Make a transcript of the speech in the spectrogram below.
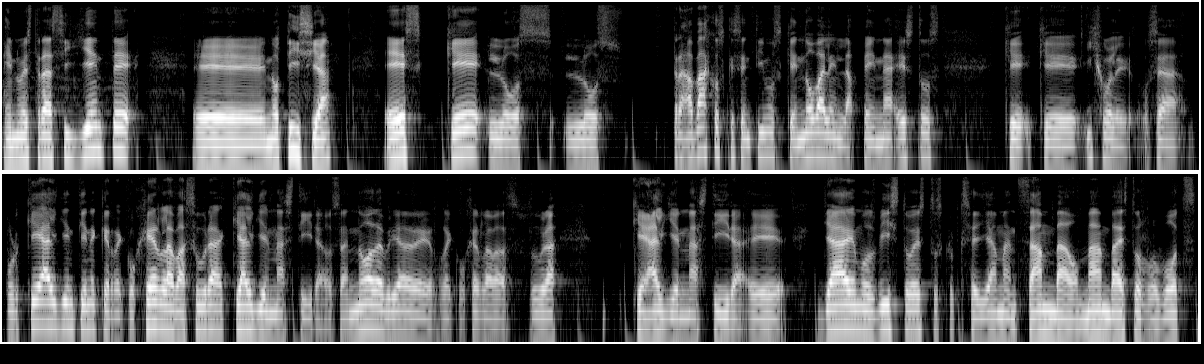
En nuestra siguiente eh, noticia es que los, los trabajos que sentimos que no valen la pena, estos que, que, híjole, o sea, ¿por qué alguien tiene que recoger la basura que alguien más tira? O sea, no debería de recoger la basura que alguien más tira. Eh, ya hemos visto estos, creo que se llaman Samba o Mamba, estos robots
